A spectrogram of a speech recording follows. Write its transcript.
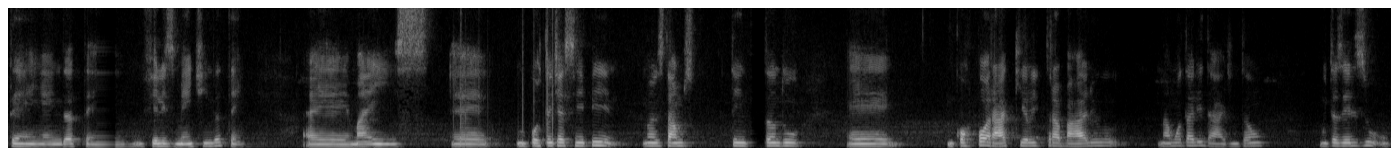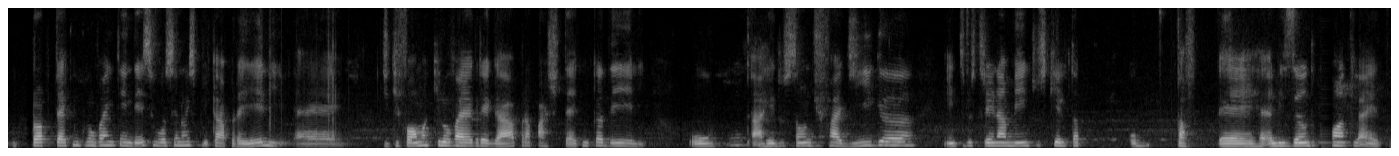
Tem, ainda tem. Infelizmente ainda tem. É, mas é, o importante é sempre nós estamos tentando é, incorporar aquele trabalho na modalidade. Então, muitas vezes o, próprio técnico não vai entender se você não explicar para ele é, de que forma aquilo vai agregar para a parte técnica dele, ou a redução de fadiga entre os treinamentos que ele está tá, é, realizando com o atleta.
